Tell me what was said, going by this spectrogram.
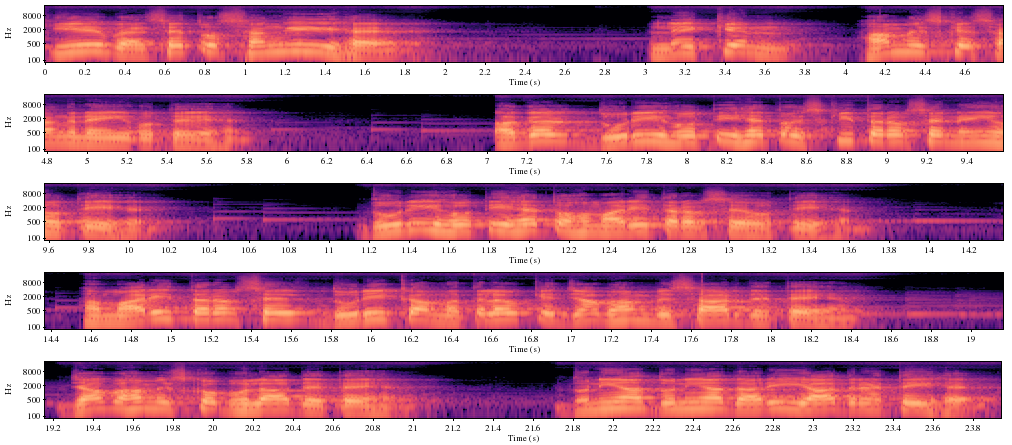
कि ये वैसे तो संग ही है, लेकिन हम इसके संग नहीं होते हैं। अगर दूरी होती है तो इसकी तरफ़ से नहीं होती है। दूरी होती है तो हमारी तरफ़ से होती है। हमारी तरफ़ से दूरी का मतलब कि जब हम विसार देते हैं, जब हम इसको भुला देते हैं दुनिया दुनियादारी याद रहती है।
